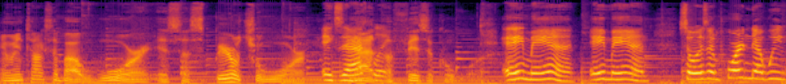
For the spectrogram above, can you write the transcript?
And when it talks about war, it's a spiritual war, Exactly. not a physical war. Amen. Amen. So it's important that we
